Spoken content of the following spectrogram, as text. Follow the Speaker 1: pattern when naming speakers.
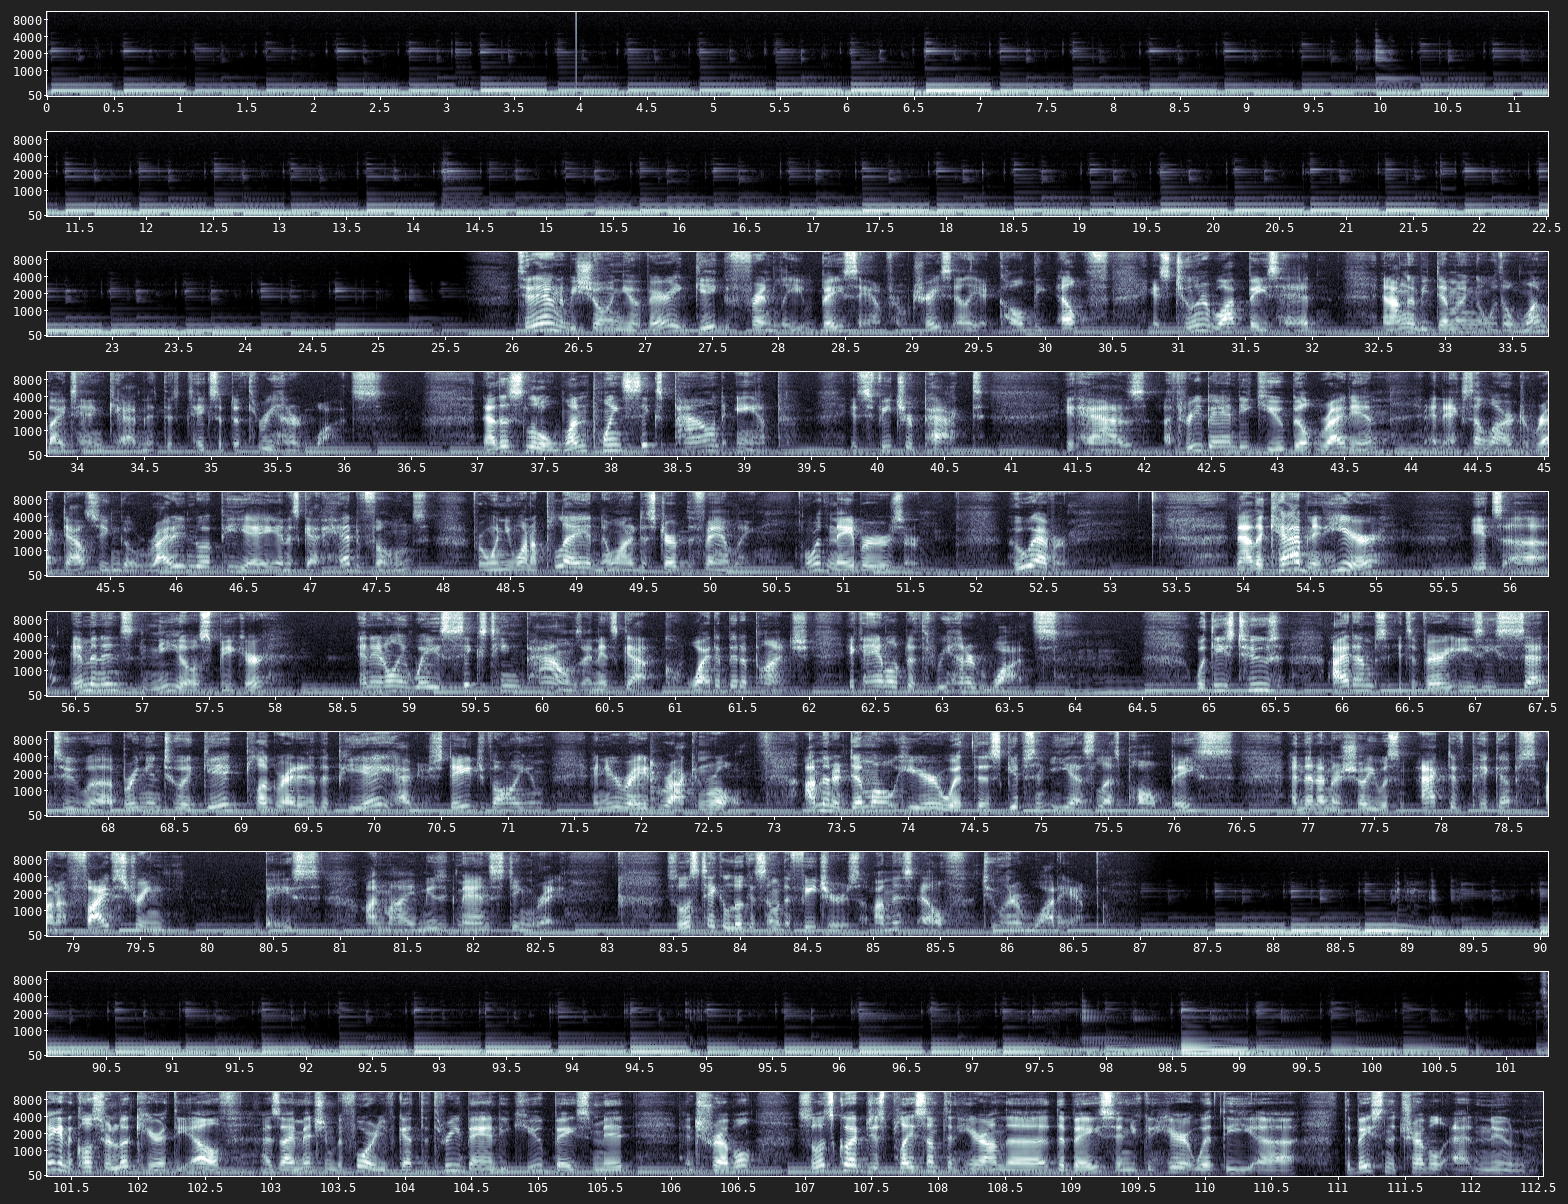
Speaker 1: thank you Today I'm going to be showing you a very gig-friendly bass amp from Trace Elliot called the ELF. It's 200 watt bass head, and I'm going to be demoing it with a 1x10 cabinet that takes up to 300 watts. Now this little 1.6 pound amp is feature packed. It has a three band EQ built right in, an XLR direct out so you can go right into a PA, and it's got headphones for when you want to play and don't want to disturb the family, or the neighbors, or whoever. Now the cabinet here it's a Eminence Neo speaker and it only weighs 16 pounds and it's got quite a bit of punch. It can handle up to 300 watts. With these two items, it's a very easy set to uh, bring into a gig, plug right into the PA, have your stage volume, and you're ready to rock and roll. I'm going to demo here with this Gibson ES Les Paul bass, and then I'm going to show you with some active pickups on a five-string bass on my Music Man Stingray. So let's take a look at some of the features on this ELF 200 watt amp. Taking a closer look here at the ELF, as I mentioned before, you've got the three band EQ, bass, mid, and treble. So let's go ahead and just play something here on the, the bass, and you can hear it with the, uh, the bass and the treble at noon.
